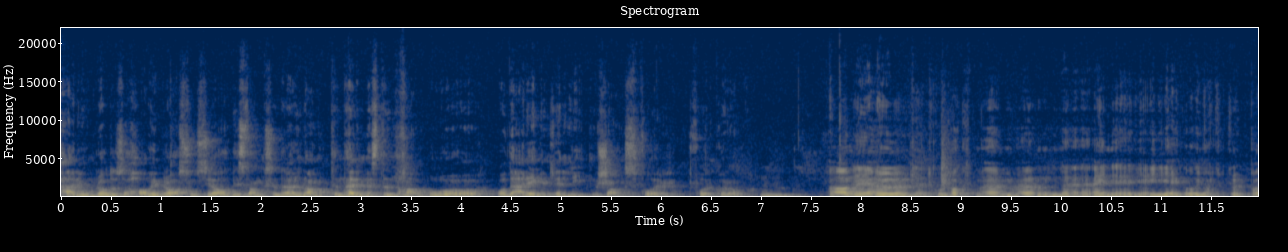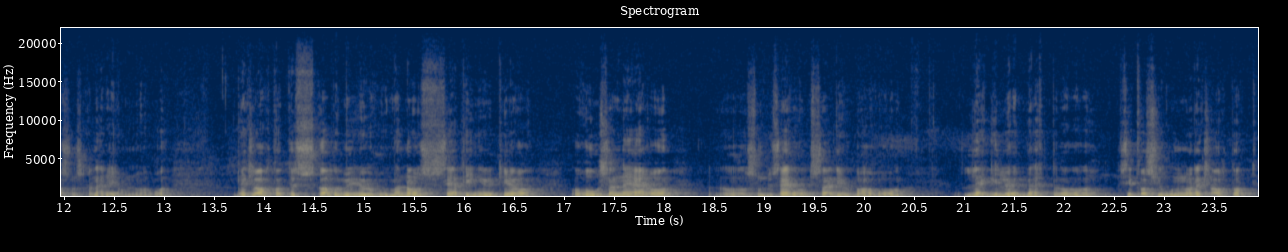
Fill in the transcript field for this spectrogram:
her i området så har vi bra sosial distanse. Det er langt til nærmeste nabo, og, det er egentlig en liten sjanse for, for korona. Ja, nei, Jeg har jo tett kontakt med, den ene jeger- og jaktgruppa som skal ned i januar. og Det er klart at det skaper mye uro, men nå ser ting ut til å, å roe seg ned. Og, og som du sier, Odd, så er det jo bare å legge løpet etter situasjonen. Og det er klart at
